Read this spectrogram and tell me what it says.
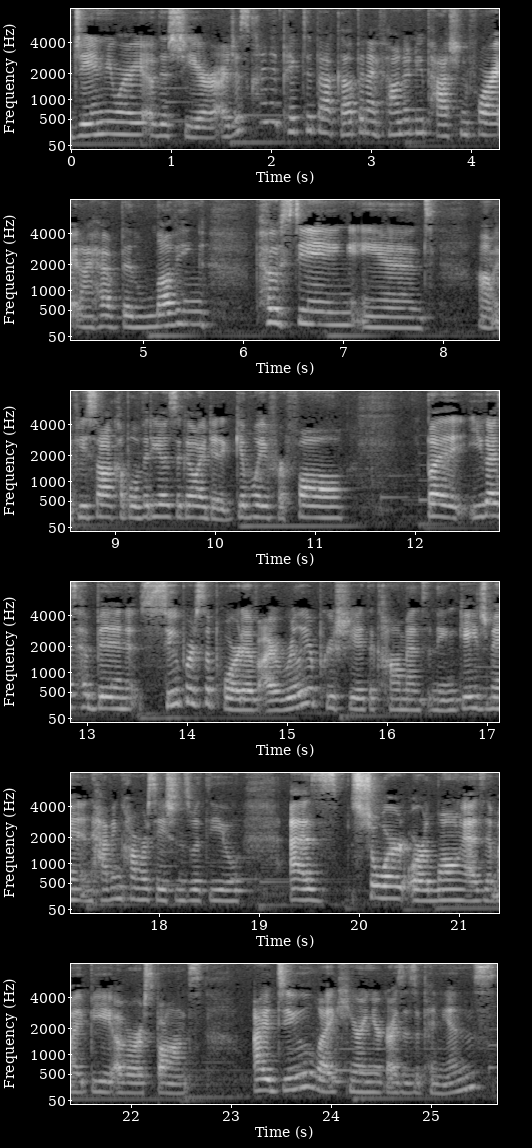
January of this year, I just kind of picked it back up and I found a new passion for it, and I have been loving posting. And um, if you saw a couple videos ago, I did a giveaway for fall. But you guys have been super supportive. I really appreciate the comments and the engagement and having conversations with you as short or long as it might be of a response. I do like hearing your guys' opinions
